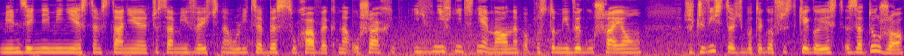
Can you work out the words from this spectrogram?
Między innymi nie jestem w stanie czasami wyjść na ulicę bez słuchawek na uszach i w nich nic nie ma. One po prostu mi wygłuszają rzeczywistość, bo tego wszystkiego jest za dużo.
